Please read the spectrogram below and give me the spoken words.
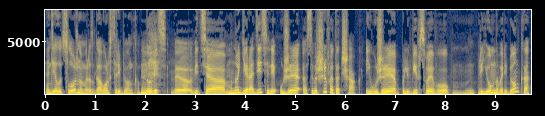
делают сложным и разговор с ребенком. Но ведь, э, ведь э, многие родители, уже совершив этот шаг и уже полюбив своего приемного ребенка,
